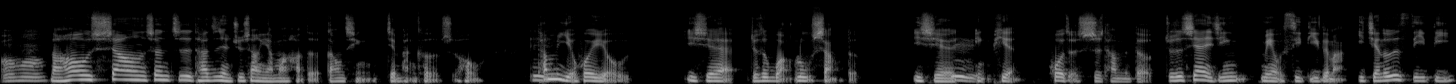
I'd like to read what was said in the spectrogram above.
哦，然后像甚至他之前去上雅马哈的钢琴键盘课的时候，他嗯。们也会有一些就是网络上的一些嗯。影片，或者是他们的就是现在已经没有 CD 了嘛，以前都是 CD，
